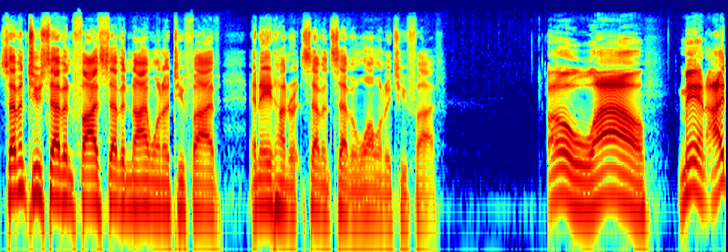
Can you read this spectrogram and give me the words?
727-579-1025 and 800-771-1025. Oh wow, man! I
